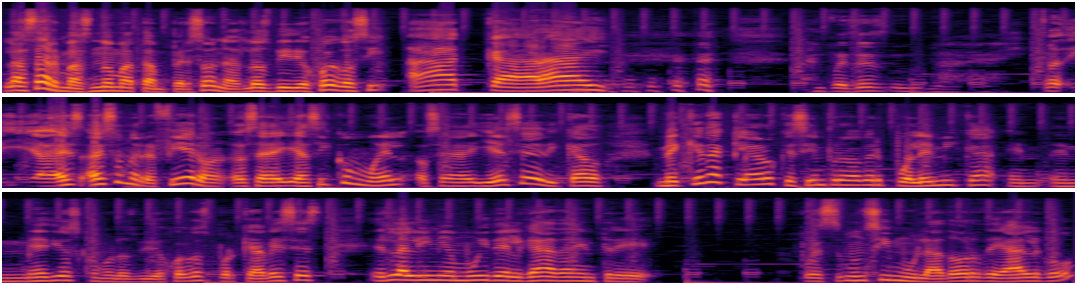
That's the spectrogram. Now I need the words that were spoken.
las armas no matan personas, los videojuegos sí. Ah, caray. pues es A eso, me refiero, o sea, y así como él, o sea, y él se ha dedicado. Me queda claro que siempre va a haber polémica en, en medios como los videojuegos, porque a veces es la línea muy delgada entre pues un simulador de algo.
